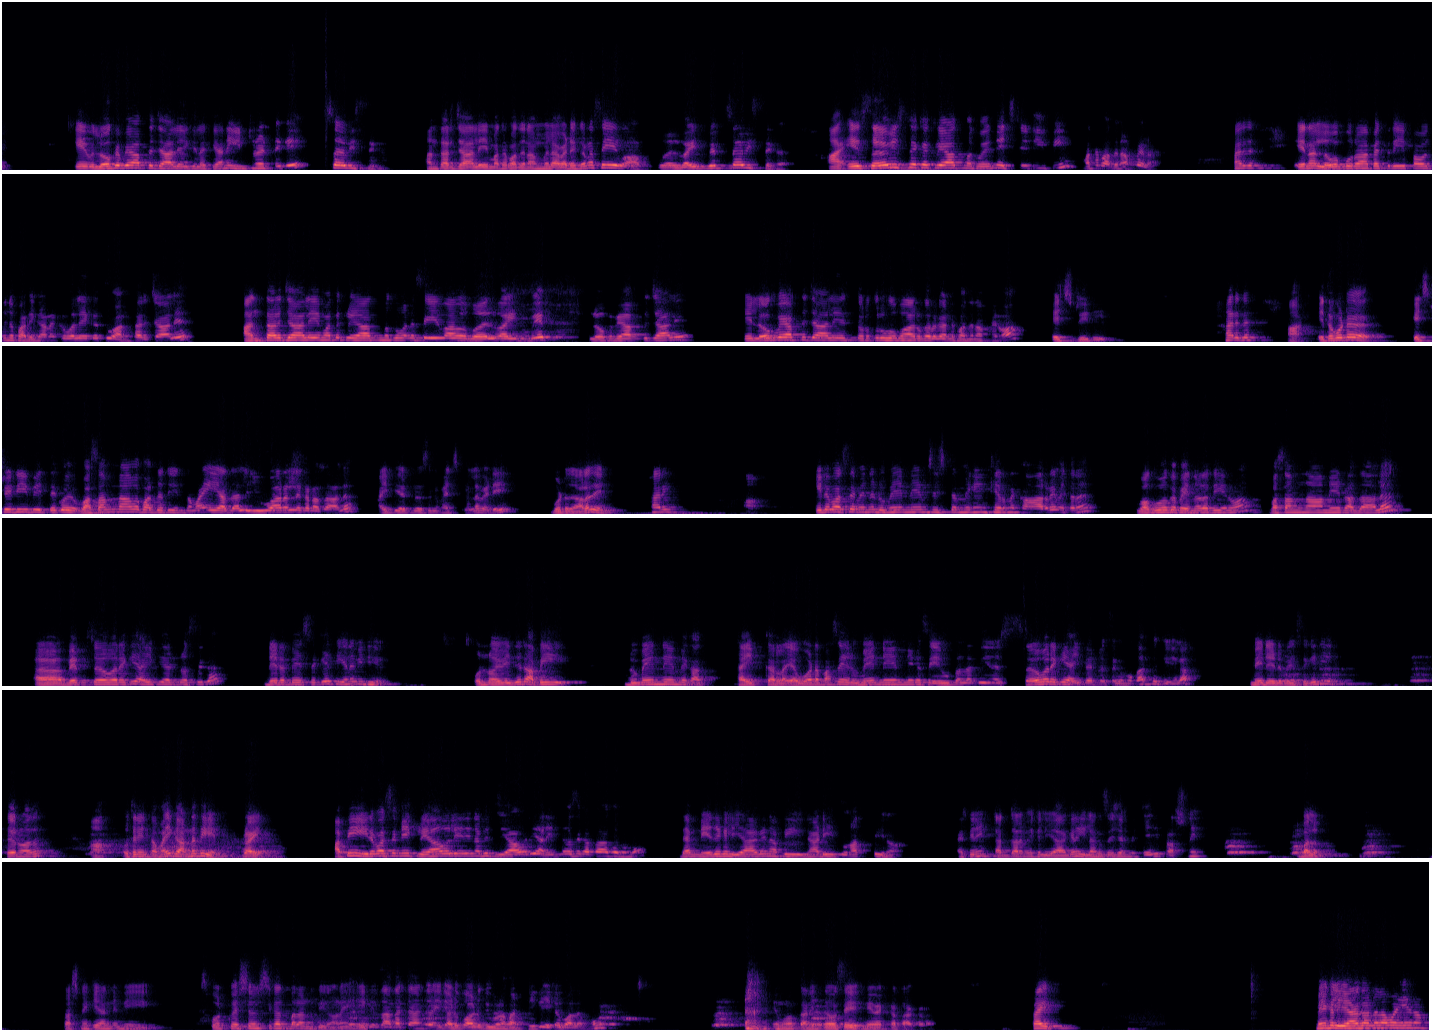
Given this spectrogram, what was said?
ඒ ලෝක ව්‍යාප්ත ජාලය කියලා කියන්නේ ඉන්ටර්නෙට් එකේ සර්විස් එක. අන්තර්ජාලයේ මත පදනම් වෙලා වැඩ කරන සේවාව. World Wide Web සර්විස් එක. ආ ඒ සර්විස් එක ක්‍රියාත්මක වෙන්නේ HTTP මත පදනම් වෙලා. හරිද? එහෙනම් ලොව පුරා පැතිරී පවතින පරිගණකවල එකතු අන්තර්ජාලය අන්තර්ජාලය මත ක්‍රියාත්මක වන සේවාව World Wide Web ලෝක ව්‍යාප්ත ජාලය. ඒ ලෝක ව්‍යාප්ත ජාලයේ තොරතුරු හුවමාරු කරගන්න පදනම් වෙනවා HTTP. හරිද? ආ එතකොට HTTP ත් එක්ක වසම්නාම පද්ධතියෙන් තමයි ඒ අදාළ URL එකට අදාළ IP address එක match කරලා වැඩේ ගොඩ දාලා දෙන්නේ. හරි? ආ ඊට පස්සේ මෙන්න domain name system එකෙන් කරන කාර්යය මෙතන වගුවක පෙන්වලා තියෙනවා වසම්නාමයට අදාළ වෙබ් සර්වර් එකේ IP address එක database එකේ තියෙන විදිහ. ඔන්න ඔය විදිහට අපි domain name එකක් type කරලා යවුවට පස්සේ domain name එක save කරලා තියෙන server එකේ IP address එක මොකක්ද කියලා මේ database එකේ තියෙනවා. තේරුණාද? ආ ඔතනින් තමයි ගන්න තියෙන්නේ. right. අපි ඊට පස්සේ මේ ක්‍රියාවලියේදී අපි ක්‍රියාවලිය අනිත් දවසේ කතා කරමු. දැන් මේ දෙක ලියාගෙන අපි විනාඩි 3ක් තියෙනවා. ඇතිනේ ටක් ගාලා මේක ලියාගෙන ඊළඟ සෙෂන් එකේදී ප්‍රශ්නේ බලමු. ප්‍රශ්නේ කියන්නේ මේ ස්පොට් ක්වෙස්චන්ස් ටිකක් බලන්න තියෙනවා නේ. ඒක සාකච්ඡා කරන ඒක අඩුපාඩු තිබුණා කට්ටියක. ඒක බලමු. එමුණත් අනිත් දවසේ මේක කතා කරමු. right. මේක ලියා ගන්න ළමයි එහෙනම්.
